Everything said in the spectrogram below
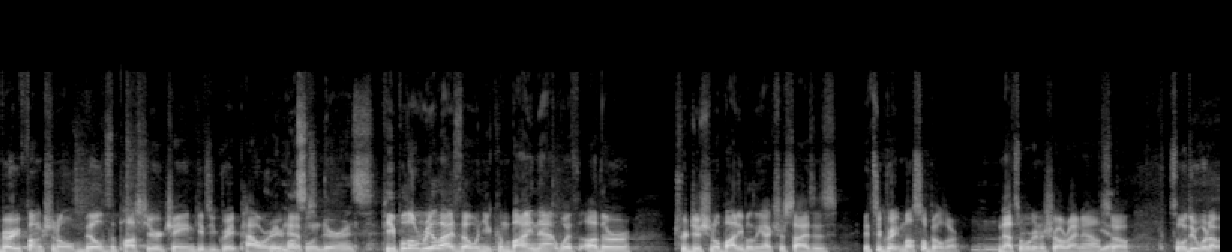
Very functional, builds the posterior chain, gives you great power Great in your muscle hips. endurance. People don't realize though, when you combine that with other traditional bodybuilding exercises, it's a great muscle builder. And that's what we're gonna show right now. Yeah. So, so we'll do what, uh,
